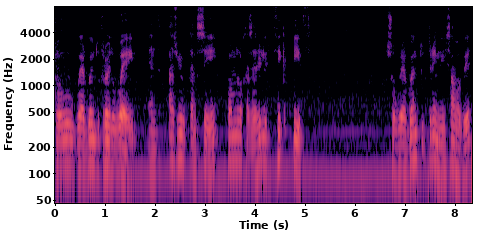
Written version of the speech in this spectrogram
so we are going to throw it away. And as you can see, pomelo has a really thick pith. So we are going to trim some of it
